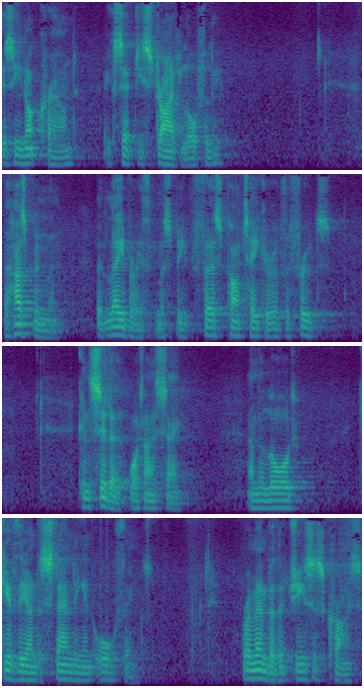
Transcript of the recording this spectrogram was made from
is he not crowned, except he strive lawfully. The husbandman that laboureth must be first partaker of the fruits. Consider what I say and the Lord give thee understanding in all things. Remember that Jesus Christ,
